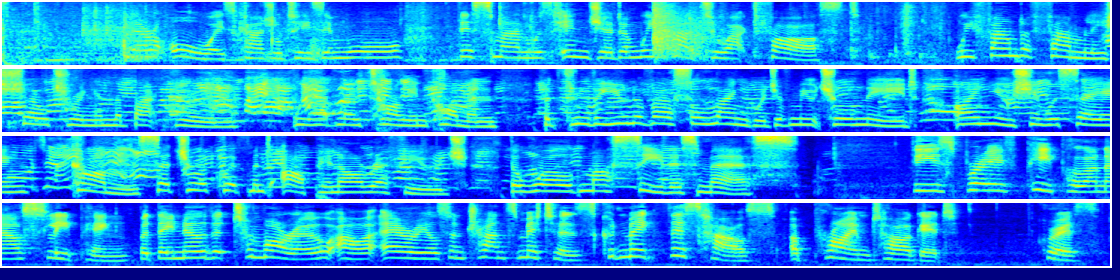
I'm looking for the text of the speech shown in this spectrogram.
There are always casualties in war. This man was injured and we had to act fast. We found a family sheltering in the back room. We had no tongue in common, but through the universal language of mutual need, I knew she was saying, Come, set your equipment up in our refuge. The world must see this mess. These brave people are now sleeping, but they know that tomorrow our aerials and transmitters could make this house a prime target. Chris.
